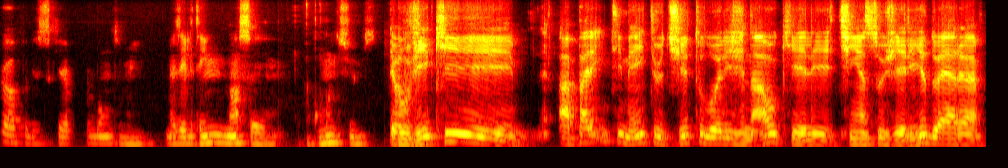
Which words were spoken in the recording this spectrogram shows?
Própolis, que é bom também. Mas ele tem, nossa, é, muitos filmes. Eu vi que aparentemente o título original que ele tinha sugerido era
